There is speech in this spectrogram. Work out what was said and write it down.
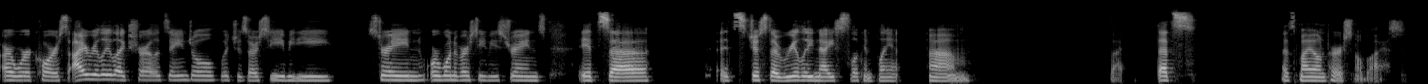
our workhorse. I really like Charlotte's Angel, which is our CBD strain or one of our CBD strains. It's uh it's just a really nice looking plant. Um, that's that's my own personal bias.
